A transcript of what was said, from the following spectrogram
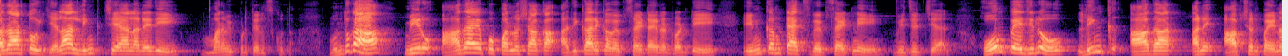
ఆధార్తో ఎలా లింక్ చేయాలనేది మనం ఇప్పుడు తెలుసుకుందాం. ముందుగా మీరు ఆదాయపు పన్ను శాఖ అధికారిక వెబ్సైట్ అయినటువంటి ఇన్కమ్ ట్యాక్స్ వెబ్సైట్ని విజిట్ చేయాలి. హోమ్ పేజీలో లింక్ ఆధార్ అనే ఆప్షన్ పైన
